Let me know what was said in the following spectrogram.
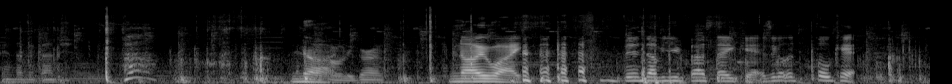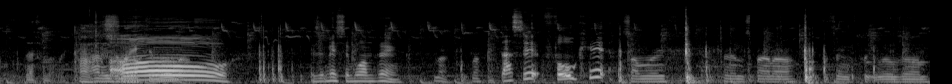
BMW badge. no. Holy grail. No way. BMW first aid kit. Has it got the full kit? Definitely. Ah. And he's a Oh. Is it missing one thing? No, nothing. That's it? Full kit? Sunroof, fan spanner, the thing to put your wheels on,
